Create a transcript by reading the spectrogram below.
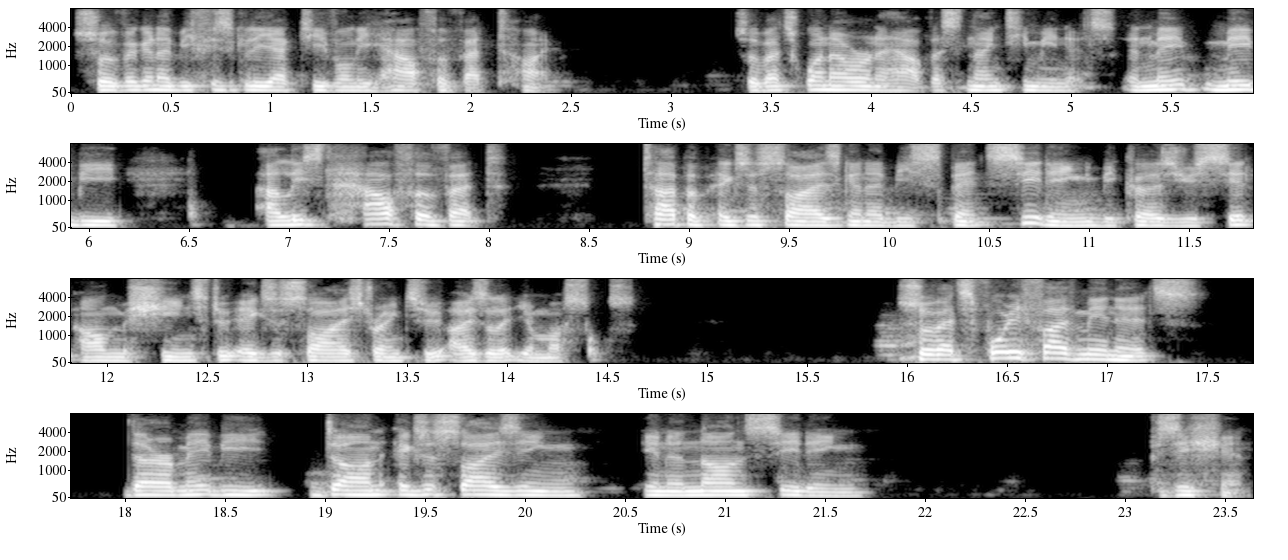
so they're going to be physically active only half of that time so that's one hour and a half. That's 90 minutes. And may, maybe at least half of that type of exercise is going to be spent sitting because you sit on machines to exercise, trying to isolate your muscles. So that's 45 minutes that are maybe done exercising in a non sitting position.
